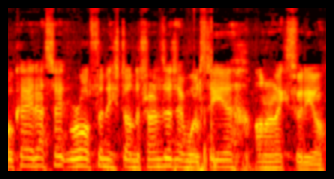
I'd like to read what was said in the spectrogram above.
Okay, that's it. We're all finished on the transit and we'll see you on our next video.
